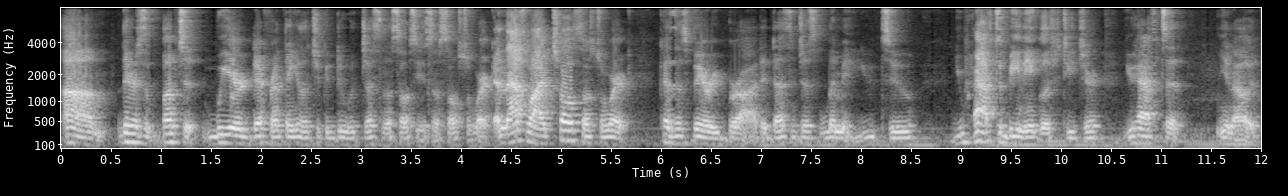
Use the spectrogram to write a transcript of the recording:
Um, there's a bunch of weird, different things that you can do with just an associate's in social work, and that's why I chose social work because it's very broad. It doesn't just limit you to you have to be an English teacher. You have to, you know,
